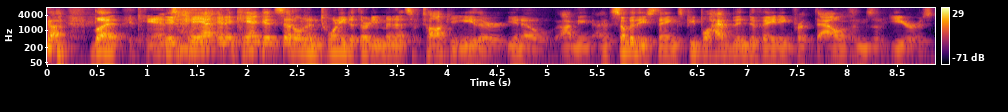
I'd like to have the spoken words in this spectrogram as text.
but it can't it can't, and it can't get settled in 20 to 30 minutes of talking either. You know, I mean, some of these things people have been debating for thousands of years.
